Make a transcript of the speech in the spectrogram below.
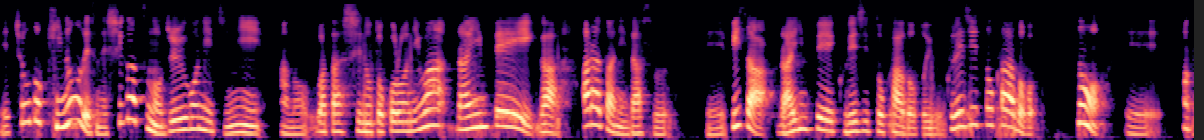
えちょうど昨日ですね4月の15日にあの私のところには LINEPay が新たに出すえー、ビザ、LINEPay クレジットカードというクレジットカードの、えーま、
